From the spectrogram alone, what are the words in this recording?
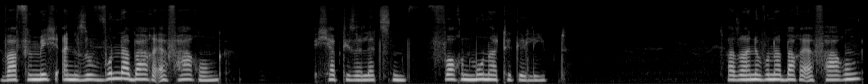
war für mich eine so wunderbare Erfahrung. Ich habe diese letzten Wochen, Monate geliebt. Es war so eine wunderbare Erfahrung,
